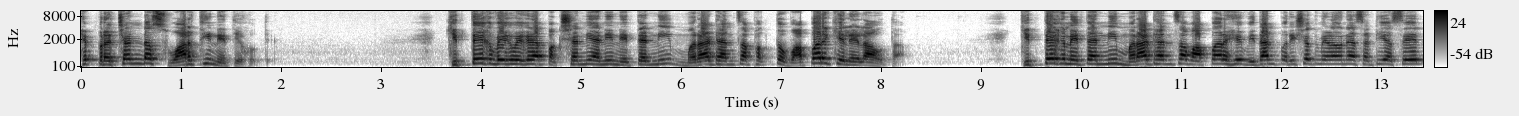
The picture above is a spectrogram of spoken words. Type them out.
हे प्रचंड स्वार्थी नेते होते. कित्येक वेगवेगळ्या पक्षांनी आणि नेत्यांनी मराठ्यांचा फक्त वापर केलेला होता. कित्येक नेत्यांनी मराठ्यांचा वापर हे विधान परिषद मिळवण्यासाठी असेल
